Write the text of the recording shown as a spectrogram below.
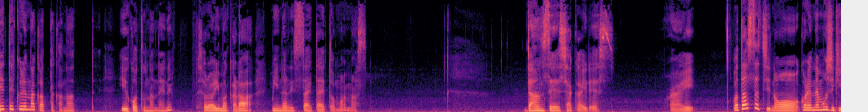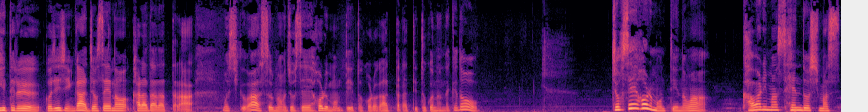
えてくれなかったかなっていうことなんだよね。それを今からみんなに伝えたいと思います。男性社会です。Right? 私たちの、これね、もし聞いてるご自身が女性の体だったら、もしくはその女性ホルモンっていうところがあったらっていうとこなんだけど、女性ホルモンっていうのは変わります。変動します。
